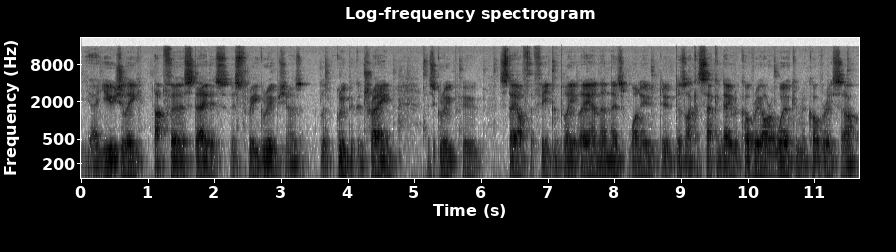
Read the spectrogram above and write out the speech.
yeah, usually that first day, there's there's three groups. You know, there's a group who can train, there's a group who stay off the feet completely, and then there's one who do, does like a second day recovery or a working recovery. So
